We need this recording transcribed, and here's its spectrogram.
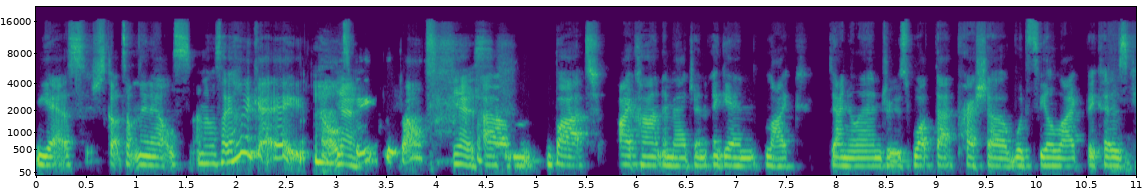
yes, she's got something else." And I was like, "Okay, I'll yeah. speak with her." Yes, um, but I can't imagine again, like Daniel Andrews, what that pressure would feel like because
